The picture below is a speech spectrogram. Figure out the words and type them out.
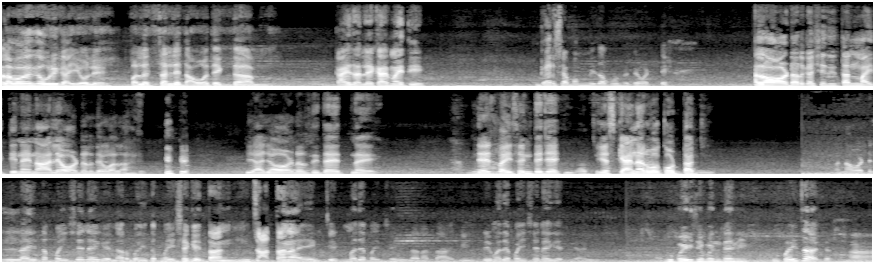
मला बघा गौरी घाईवले पलत चालले धावत एकदम. काय झाले काय माहिती? घरच्या मम्मीचा फोन होते वाटते मला ऑर्डर कशी देतात माहिती नाही ना आले ऑर्डर दे मला याच्या ऑर्डर तिथे येत नाही. देत पैसे त्याचे हे स्कॅनर वर कोड टाक. मला वाटलेला इथं पैसे नाही घेणार पण इथं पैसे घेतात. जाताना एक्झिटमध्ये पैसे घेतात आता. एंट्री मध्ये पैसे नाही घेतले दुबईचे बंधनी दुबईचा? का हा.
